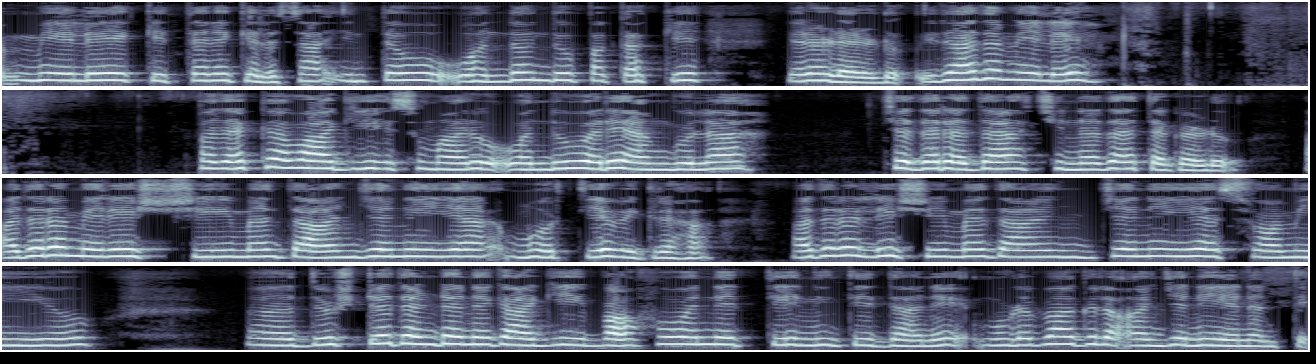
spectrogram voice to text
ಮೇಲೆ ಕೆತ್ತನೆ ಕೆಲಸ. ಇಂಥವು ಒಂದೊಂದು ಪಕ್ಕಕ್ಕೆ ಎರಡೆರಡು. ಇದಾದ ಮೇಲೆ ಪದಕವಾಗಿ ಸುಮಾರು ಒಂದೂವರೆ ಅಂಗುಲ ಚದರದ ಚಿನ್ನದ ತಗಡು. ಅದರ ಮೇಲೆ ಶ್ರೀಮದ್ ಆಂಜನೇಯ ಮೂರ್ತಿಯ ವಿಗ್ರಹ. ಅದರಲ್ಲಿ ಶ್ರೀಮದ್ ಆಂಜನೇಯ ಸ್ವಾಮಿಯು ದುಷ್ಟದಂಡನೆಗಾಗಿ ಬಾಹುವನ್ನೆತ್ತಿ ನಿಂತಿದ್ದಾನೆ ಮುಡಬಾಗಲು ಆಂಜನೇಯನಂತೆ.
